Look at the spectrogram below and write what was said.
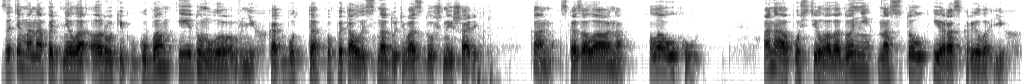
Затем она подняла руки к губам и дунула в них, как будто попыталась надуть воздушный шарик. «Кан», — сказала она, — «лауху». Она опустила ладони на стол и раскрыла их.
